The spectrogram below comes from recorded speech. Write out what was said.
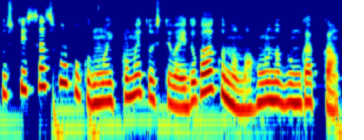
そして視察報告もう1個目としては、江戸川区の魔法の文学館。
